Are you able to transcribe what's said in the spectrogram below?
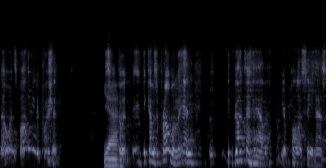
no one's bothering to push it. Yeah. So it, it becomes a problem. And you've got to have your policy has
